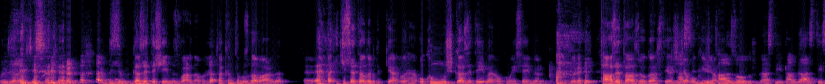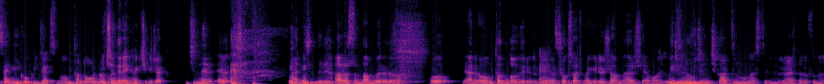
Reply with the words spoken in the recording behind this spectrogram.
o yüzden aynı şey söylüyorum. Ya bizim gazete şeyimiz vardı ama bir takıntımız da vardı. Hatta iki set alırdık ya. Böyle hani okunmuş gazeteyi ben okumayı sevmiyorum. Böyle taze taze o gazeteyi açacağım Gazeteleri okuyacağım. taze olur. Gazeteyi, ta- gazeteyi sen ilk okuyacaksın. Onun tadı orada İçinden zaten ekmek yani. çıkacak. İçinden evet. İçinden ekmek. Arasından böyle değil mi? O yani onun tadında o veriyordu. Bilmiyorum. Evet. Çok saçma geliyor şu anda her şey ama. neyse. Ucunu ucunu çıkartırım bu gazetenin böyle her tarafını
